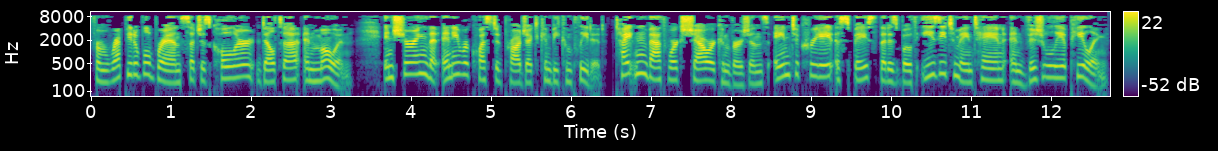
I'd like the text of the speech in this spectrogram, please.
from reputable brands such as Kohler, Delta, and Moen, ensuring that any requested project can be completed. Titan Bathworks shower conversions aim to create a space that is both easy to maintain and visually appealing.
